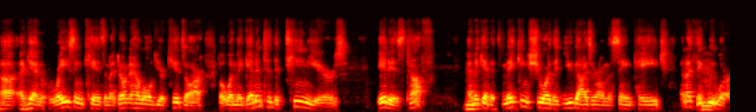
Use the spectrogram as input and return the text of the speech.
Uh, again, raising kids, and I don't know how old your kids are, but when they get into the teen years, it is tough. Mm-hmm. And again, it's making sure that you guys are on the same page. And I think mm-hmm. we were.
